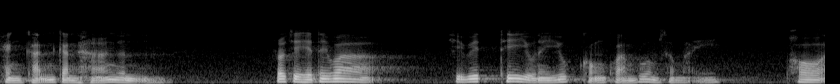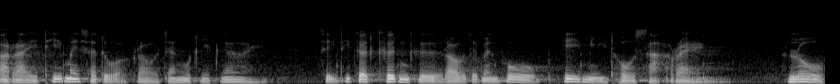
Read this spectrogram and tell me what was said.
แข่งขันกันหาเงิน เราจะเห็นได้ว่าชีวิตที่อยู่ในยุคของความร่วมสมัย พออะไรที่ไม่สะดวกเราจะหงุดหงิดง่าย สิ่งที่เกิดขึ้นคือเราจะเป็นผู้ที่มีโทสะแรง โลภ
